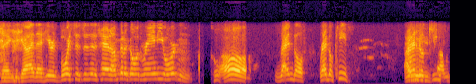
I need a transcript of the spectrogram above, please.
snag the guy that hears voices in his head. I'm gonna go with Randy Orton. Oh, Cool. Oh, Randall, Randall Keith. I knew Randall Keith. come.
